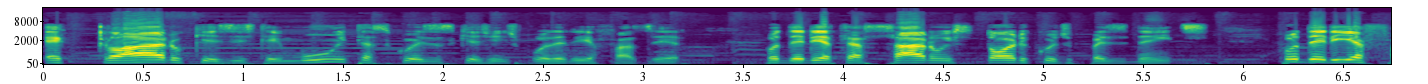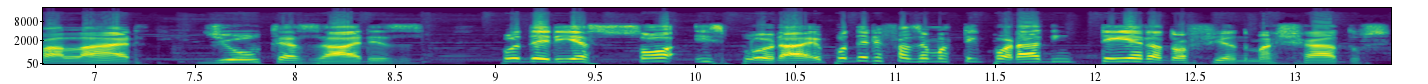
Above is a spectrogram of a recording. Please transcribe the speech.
É claro que existem muitas coisas que a gente poderia fazer. Poderia traçar um histórico de presidentes. Poderia falar de outras áreas. Poderia só explorar. Eu poderia fazer uma temporada inteira do Afiando Machados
